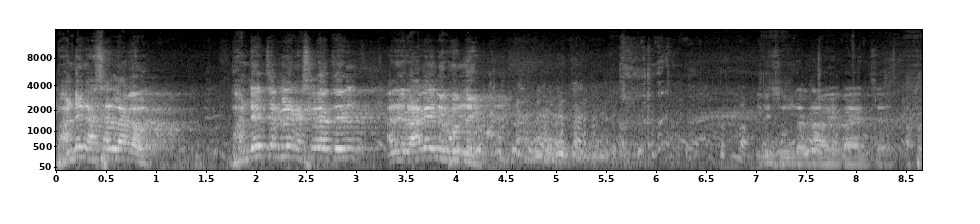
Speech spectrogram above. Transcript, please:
भांडे घासायला लागावं. भांडे चांगले घासल्या जाईल आणि रागही निघून जाईल. किती सुंदर नाव आहे बायांचं. आपण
